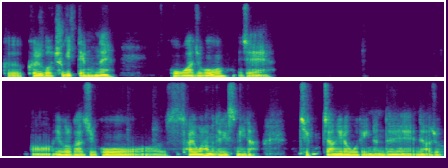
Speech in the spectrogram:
그 긁어주기 때문에 그거 가지고 이제 어, 이걸 가지고 사용을 하면 되겠습니다. 직장이라고 돼 있는데 네, 아주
